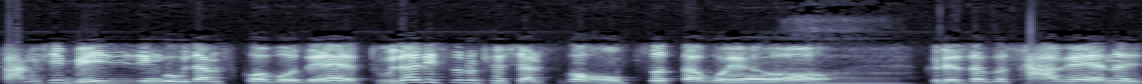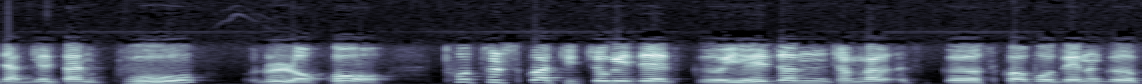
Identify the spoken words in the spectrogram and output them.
당시 메이지 진구장 스코어보드에 두 자릿수를 표시할 수가 없었다고 해요. 아, 그래서 그 4회에는 일단 9를 넣고 토털 스코어 뒤쪽에 이제 그 예전 정가 그 스코어보드에는 그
